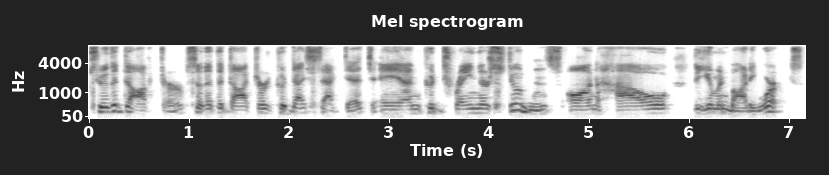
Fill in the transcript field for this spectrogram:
to the doctor so that the doctor could dissect it and could train their students on how the human body works.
